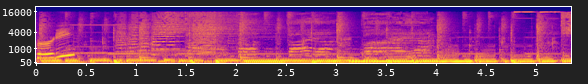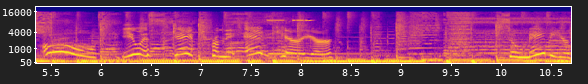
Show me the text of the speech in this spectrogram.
Birdie. Oh, you escaped from the egg carrier. So maybe your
